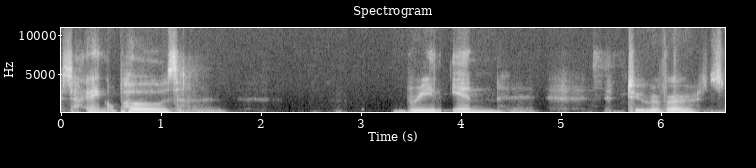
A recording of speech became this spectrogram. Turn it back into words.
side angle pose. Breathe in to reverse.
